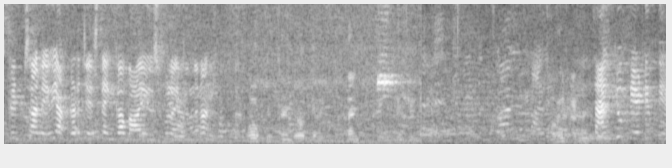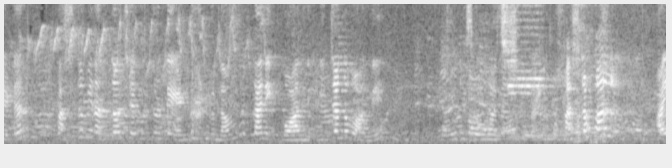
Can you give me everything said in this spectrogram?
స్క్రిప్ట్స్ అనేవి అక్కడ చేస్తే ఇంకా బాగా యూస్ఫుల్ అవుతుందని అనుకుంటున్నాను. Thank you creative theatre first మీరు అంతా చెప్పుతుంటే ఏంటో అనుకున్నాం కానీ బాగుంది. నిజంగా బాగుంది. Thank you so much first of all I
